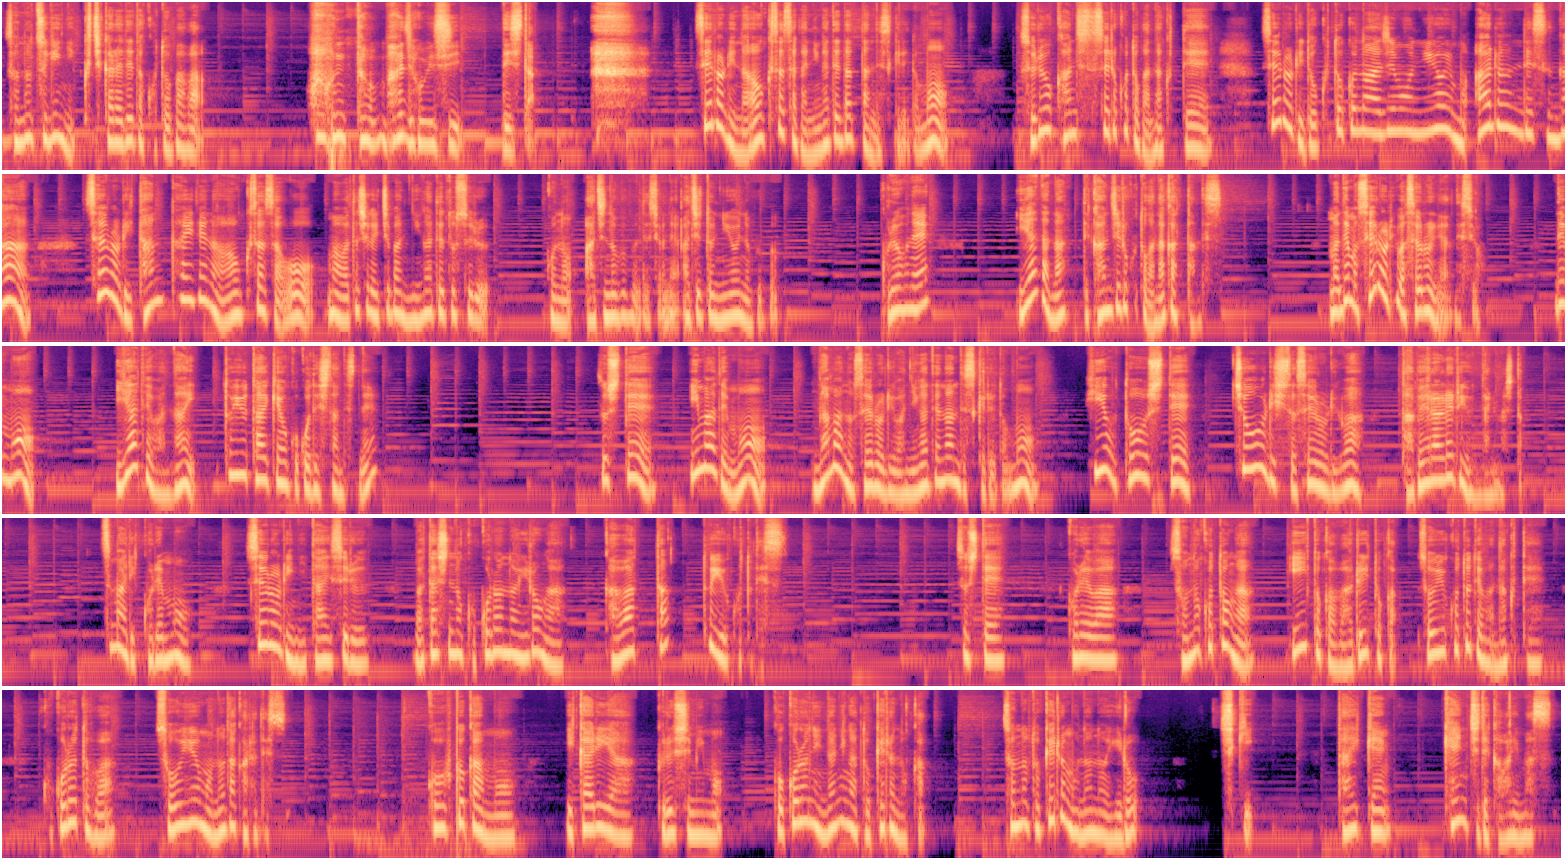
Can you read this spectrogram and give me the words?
その次に口から出た言葉は本当マジ美味しいでした。セロリの青臭さが苦手だったんですけれどもそれを感じさせることがなくてセロリ独特の味も匂いもあるんですが、セロリ単体での青臭さを、まあ私が一番苦手とする、この味の部分ですよね。味と匂いの部分。これをね、嫌だなって感じることがなかったんです。まあでもセロリはセロリなんですよ。でも、嫌ではないという体験をここでしたんですね。そして、今でも生のセロリは苦手なんですけれども、火を通して調理したセロリは食べられるようになりました。つまりこれもセロリに対する私の心の色が変わったということです。そしてこれはそのことがいいとか悪いとかそういうことではなくて心とはそういうものだからです。幸福感も怒りや苦しみも心に何が解けるのかその溶けるものの色、色、体験、見地で変わります。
